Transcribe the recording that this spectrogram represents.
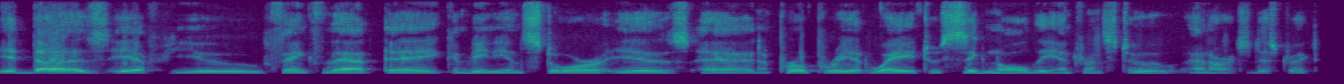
It does if you think that a convenience store is an appropriate way to signal the entrance to an arts district,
